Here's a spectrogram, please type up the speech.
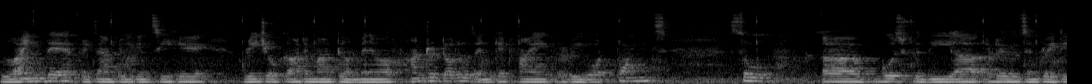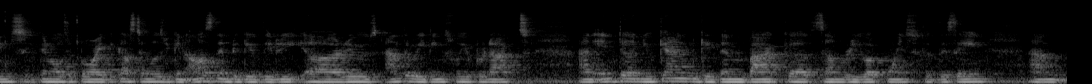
line there. For example you can see here reach your cart amount to a minimum of hundred dollars and get five reward points. So uh, goes for the uh, reviews and ratings. You can also provide the customers. You can ask them to give the re, uh, reviews and the ratings for your products. And in turn you can give them back uh, some reward points for the same. And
